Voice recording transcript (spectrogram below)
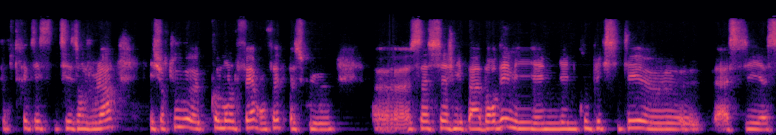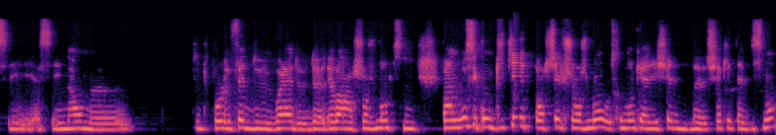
pour traiter ces enjeux-là, et surtout comment le faire en fait, parce que ça, ça je n'ai pas abordé, mais il y a une, il y a une complexité assez, assez, assez énorme pour le fait de voilà d'avoir un changement qui enfin, en gros c'est compliqué de pencher le changement autrement qu'à l'échelle de chaque établissement.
